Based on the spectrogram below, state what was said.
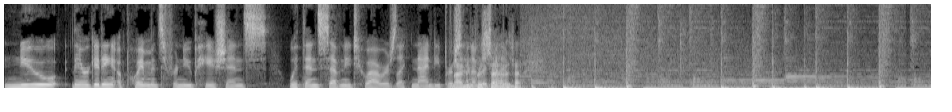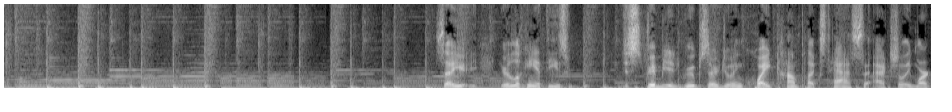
new. They were getting appointments for new patients within 72 hours, like 90% Ninety of the time. of the time. So you're, you're looking at these distributed groups that are doing quite complex tasks, actually more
